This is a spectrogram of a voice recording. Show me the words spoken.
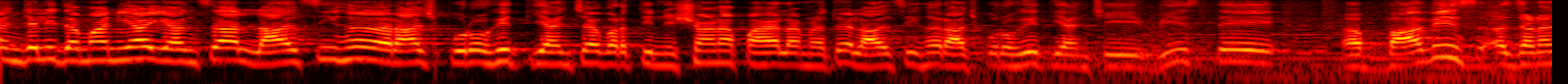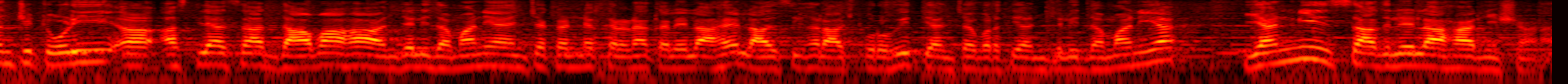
अंजली दमानिया यांचा लालसिंह राजपुरोहित यांच्यावरती निशाणा पाहायला मिळतोय. लालसिंह राजपुरोहित यांची वीस ते बावीस जणांची टोळी असल्याचा दावा हा अंजली दमानिया यांच्याकडनं करण्यात आलेला आहे. लालसिंह राजपुरोहित यांच्यावरती अंजली दमानिया यांनी साधलेला हा निशाणा.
